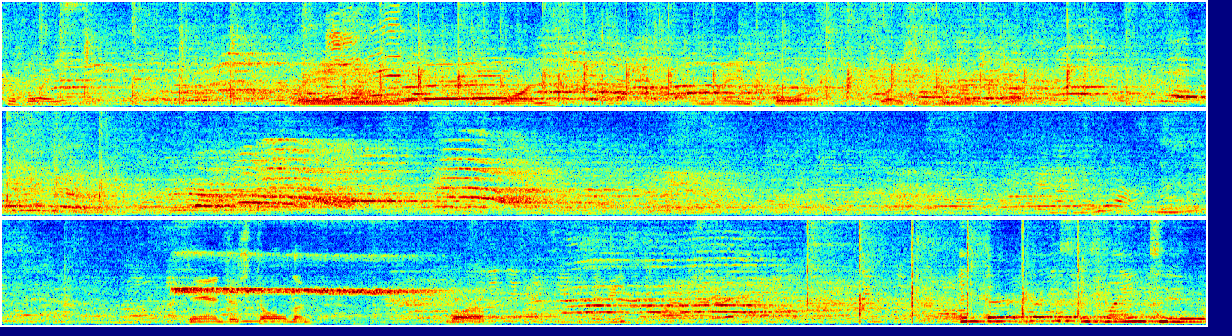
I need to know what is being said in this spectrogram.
For boys. Lane one and lane four. Bryce is in lane four. Dan just told him. Laura. In third place is lane two.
